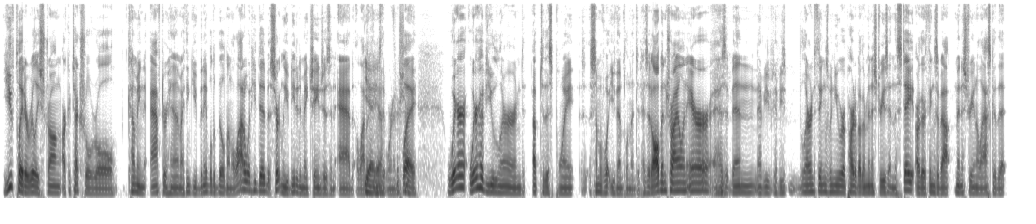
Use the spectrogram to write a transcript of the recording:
You've played a really strong architectural role coming after him. I think you've been able to build on a lot of what he did, but certainly you've needed to make changes and add a lot of Yeah, things yeah, that weren't in for sure. play. Where where have you learned up to this point some of what you've implemented? Has it all been trial and error? Has it been have you have you learned things when you were a part of other ministries in the state? Are there things about ministry in Alaska that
